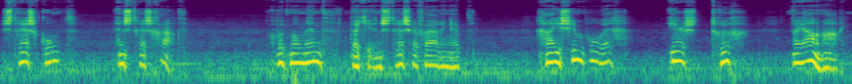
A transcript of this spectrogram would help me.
Stress komt en stress gaat. Op het moment dat je een stresservaring hebt, ga je simpelweg eerst terug naar je ademhaling.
